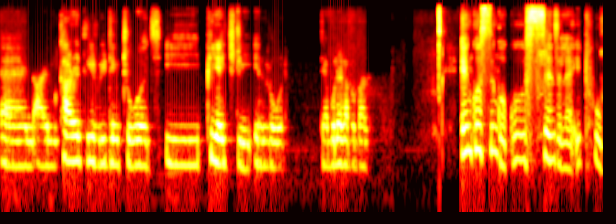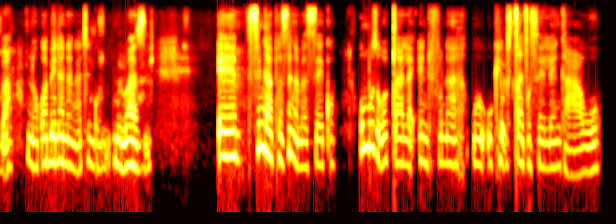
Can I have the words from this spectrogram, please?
and I'm currently reading towards a PhD in law. Ndiyabulela babala. Enkosi ngokusenzela ithuba nokwabelana ngathi ngolwazi. Eh singapho sengamaseko umbuzo wokuqala endifuna ukhe usicacisele ngawo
